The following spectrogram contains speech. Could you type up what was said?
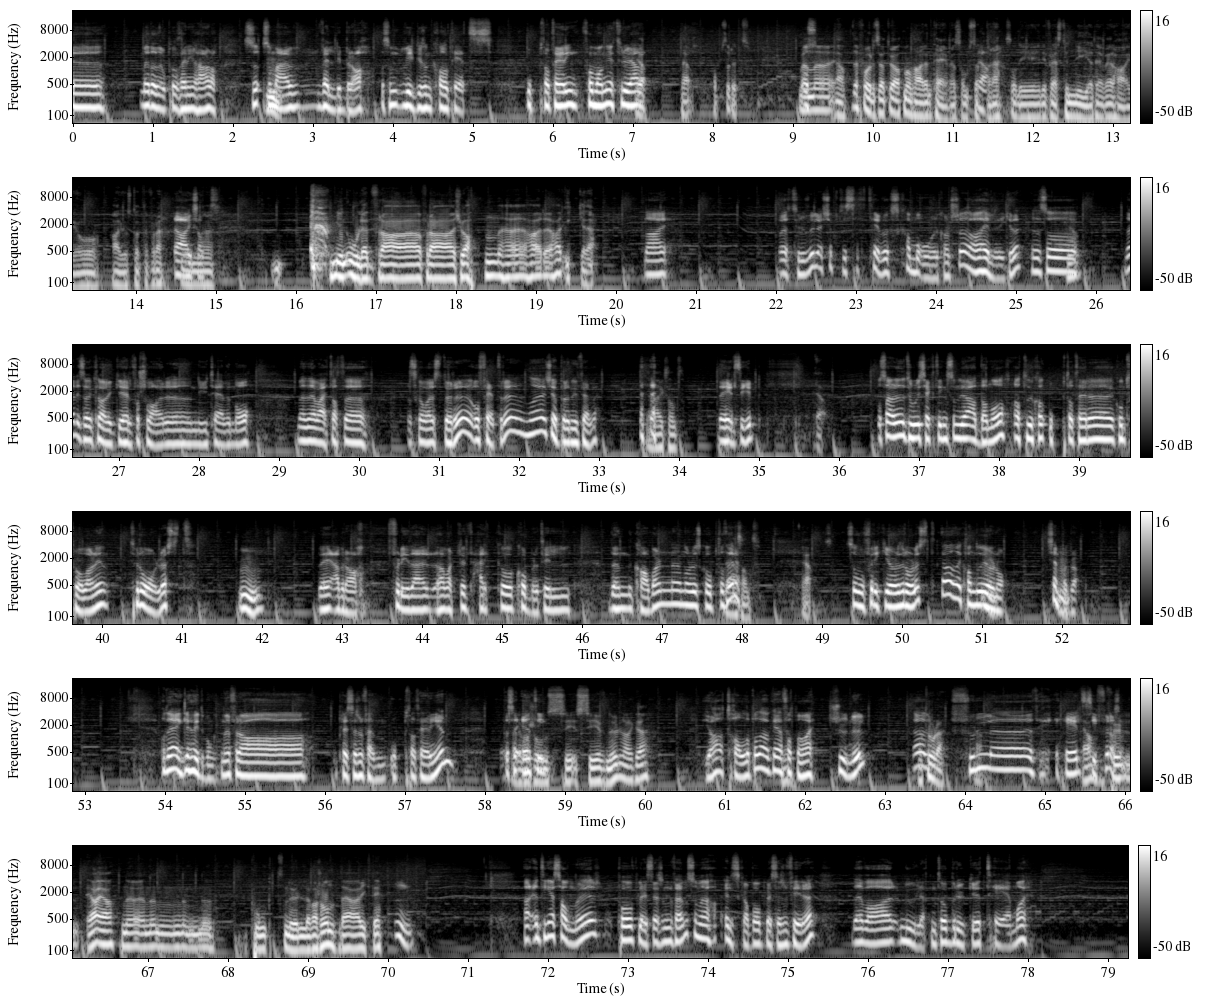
med denne oppdateringa her, da, så, som Mm. er veldig bra. og Som virkelig sånn kvalitetsoppdatering for mange, tror jeg. Ja. Ja, absolutt. Men eh, ja, det forutsetter jo at man har en TV som støtter Ja. det. Så de, de fleste nye TV-er har, har jo støtte for det. Ja, ikke Min, sant. eh, Min OLED fra, fra 2018 eh, har, har ikke det. Nei. Og jeg tror vel jeg kjøpte TV samme år, kanskje, og har heller ikke det. Så Ja. det er liksom, jeg klarer ikke helt forsvare ny TV nå. Men jeg veit at det, det skal være større og fetere når jeg kjøper en ny TV. Ja, ikke sant? Det er helt sikkert. Ja. Og så er det en utrolig kjekk ting som de har adda nå, at du kan oppdatere kontrolleren din trådløst. Mm. Det er bra, fordi det, er, det har vært litt herk å koble til den kabelen når du skal Det oppdatere. er sant. Så hvorfor ikke gjøre det trådløst? Ja, det kan du gjøre nå. Kjempebra. Og det er egentlig høydepunktene fra PlayStation 5-oppdateringen. Altså, Det er versjon 7.0, er det ikke det? ja, tallet på det har ikke jeg fått med meg. 7-0. Jeg tror det. Full, eh, helt siffer, altså. Ja, ja. Punkt null-versjon. Det er viktig. Mm. Ja, en ting jeg savner på PlayStation 5, som jeg elska på PlayStation 4, det var muligheten til å bruke temaer.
